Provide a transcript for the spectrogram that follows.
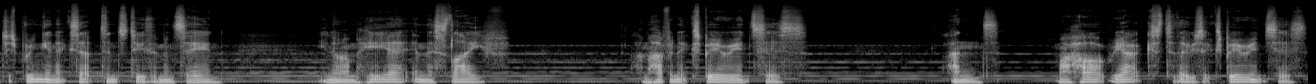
just bringing acceptance to them and saying, you know, I'm here in this life, I'm having experiences and my heart reacts to those experiences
